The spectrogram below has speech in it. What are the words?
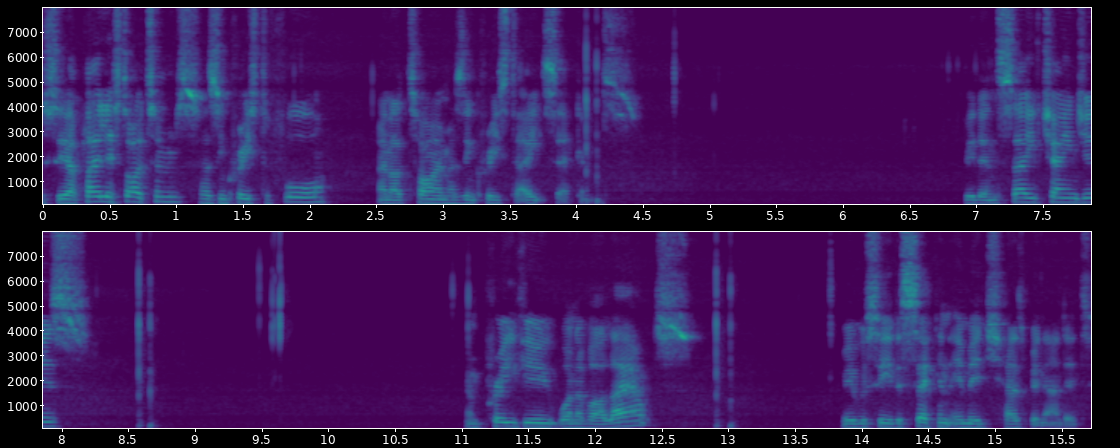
You'll see our playlist items has increased to 4 and our time has increased to 8 seconds. We then save changes and preview one of our layouts. We will see the second image has been added.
